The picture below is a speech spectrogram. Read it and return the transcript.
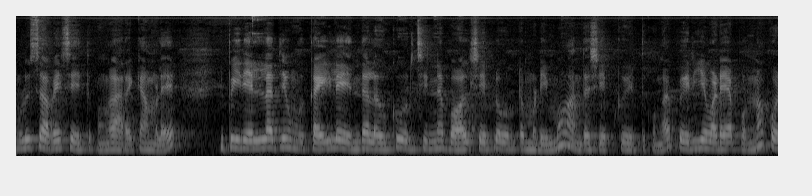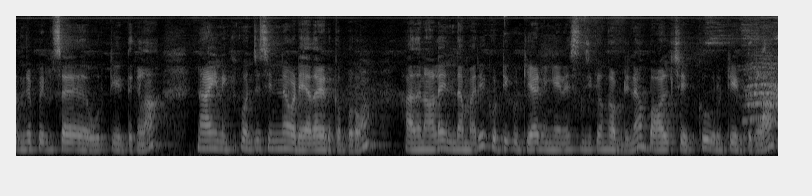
முழுசாகவே சேர்த்துக்கோங்க அரைக்காமலே. இப்போ இது எல்லாத்தையும் உங்கள் கையில் எந்த அளவுக்கு ஒரு சின்ன பால் ஷேப்பில் உருட்ட முடியுமோ அந்த ஷேப்புக்கு எடுத்துக்கோங்க. பெரிய வடையாக போடணும் கொஞ்சம் பெருசாக உருட்டி எடுத்துக்கலாம். நான் இன்றைக்கி கொஞ்சம் சின்ன வடையாக தான் எடுக்க போகிறோம் அதனால் இந்த மாதிரி குட்டி குட்டியாக நீங்கள் என்ன செஞ்சுக்கோங்க அப்படின்னா பால் ஷேப்புக்கு உருட்டி எடுத்துக்கலாம்.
